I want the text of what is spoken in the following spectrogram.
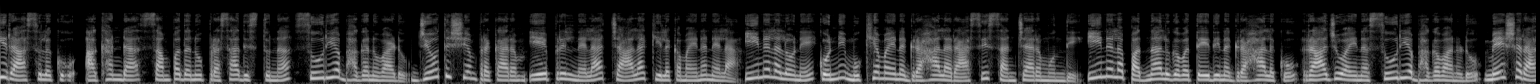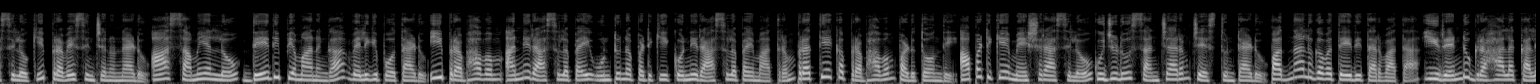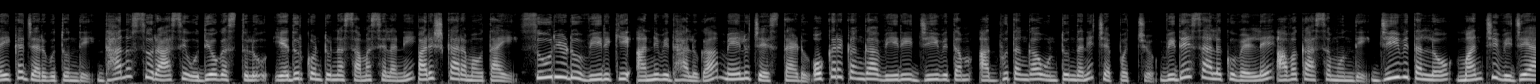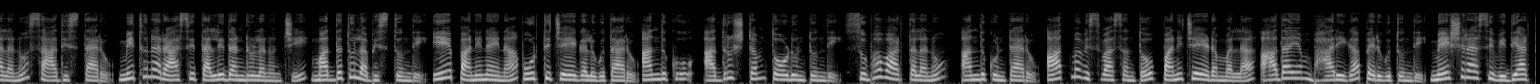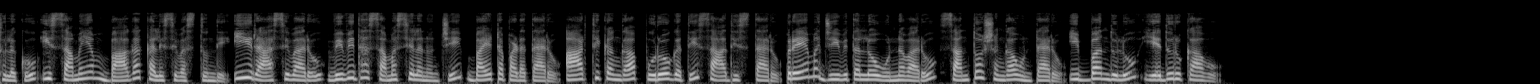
ఈ రాసులకు అఖండ సంపదను ప్రసాదిస్తున్న సూర్య భగనువాడు. జ్యోతిష్యం ప్రకారం ఏప్రిల్ నెల చాలా కీలకమైన నెల. ఈ నెలలోనే కొన్ని ముఖ్యమైన గ్రహాల రాశి సంచారం ఉంది. ఈ నెల పద్నాలుగవ తేదీన గ్రహాలకు రాజు అయిన సూర్య భగవానుడు మేషరాశిలోకి ప్రవేశించనున్నాడు. ఆ సమయంలో దేదీప్యమానంగా వెలిగిపోతాడు. ఈ ప్రభావం అన్ని రాసులపై ఉంటున్నప్పటికీ కొన్ని రాసులపై మాత్రం ప్రత్యేక ప్రభావం పడుతోంది. అప్పటికే మేషరాశిలో కుజుడు సంచారం చేస్తుంటాడు. పద్నాలుగవ తేదీ తర్వాత ఈ రెండు రెండు గ్రహాల కలయిక జరుగుతుంది. ధనుస్సు రాశి ఉద్యోగస్తులు ఎదుర్కొంటున్న సమస్యలన్నీ పరిష్కారమవుతాయి. సూర్యుడు వీరికి అన్ని విధాలుగా మేలు చేస్తాడు. ఒకరకంగా వీరి జీవితం అద్భుతంగా ఉంటుందని చెప్పొచ్చు. విదేశాలకు వెళ్ళే అవకాశం ఉంది. జీవితంలో మంచి విజయాలను సాధిస్తారు. మిథున రాశి తల్లిదండ్రుల నుంచి మద్దతు లభిస్తుంది. ఏ పనినైనా పూర్తి చేయగలుగుతారు. అందుకు అదృష్టం తోడుంటుంది. శుభవార్తలను అందుకుంటారు. ఆత్మవిశ్వాసంతో పనిచేయడం వల్ల ఆదాయం భారీగా పెరుగుతుంది. మేషరాశి విద్యార్థులకు ఈ సమయం బాగా కలిసివస్తుంది ఈ రాశివారు వివిధ సమస్యల నుంచి బయటపడతారు. ఆర్థికంగా పురోగతి సాధిస్తారు. ప్రేమ జీవితంలో ఉన్నవారు సంతోషంగా ఉంటారు. ఇబ్బందులు ఎదురుకావు.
